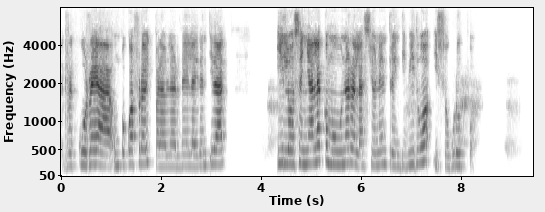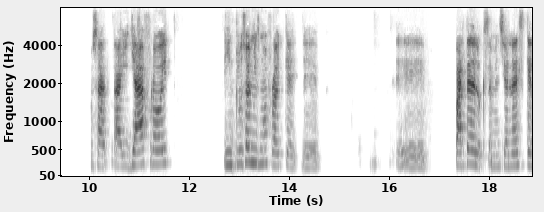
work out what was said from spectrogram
recurre a, un poco a Freud para hablar de la identidad y lo señala como una relación entre individuo y su grupo. O sea, ahí ya Freud incluso el mismo Freud que eh, eh, parte de lo que se menciona es que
